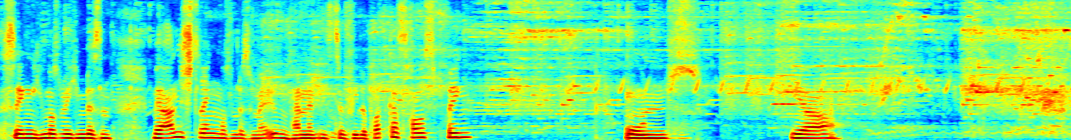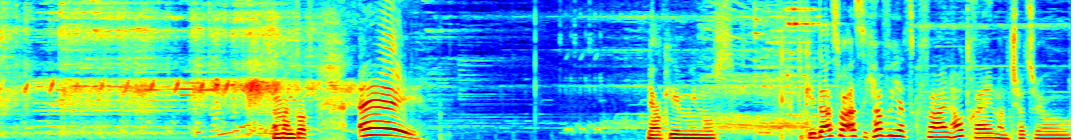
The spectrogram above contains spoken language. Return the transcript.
deswegen, ich muss mich ein bisschen mehr anstrengen, muss ein bisschen mehr üben, kann nicht so viele Podcasts rausbringen. Und ja. Oh mein Gott. Ey! Ja, okay, Minus. Okay, das war's. Ich hoffe, euch hat's gefallen. Haut rein und ciao, ciao.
